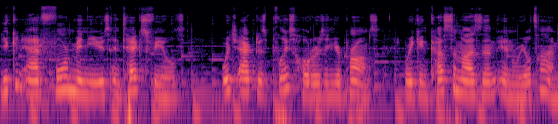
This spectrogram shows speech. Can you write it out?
You can add form menus and text fields which act as placeholders in your prompts where you can customize them in real time.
